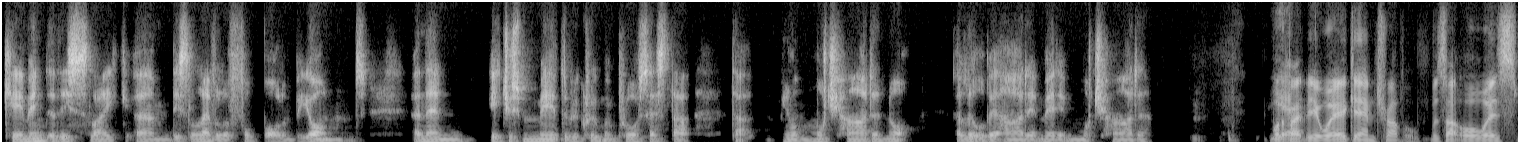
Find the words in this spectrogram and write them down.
came into this like um, this level of football and beyond, and then it just made the recruitment process that that you know much harder, not a little bit harder. It made it much harder. What yeah. about the away game travel? Was that always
